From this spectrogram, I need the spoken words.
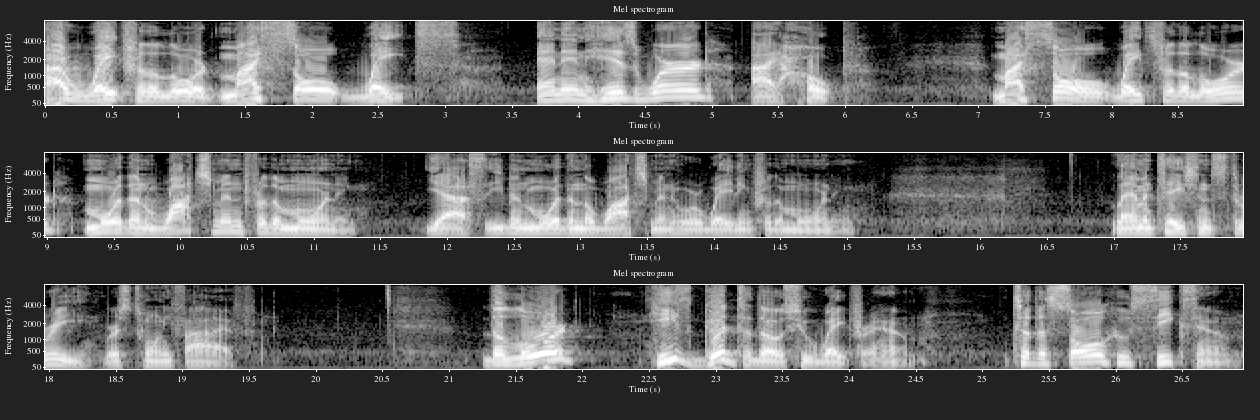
I wait for the Lord. My soul waits, and in his word I hope. My soul waits for the Lord more than watchmen for the morning. Yes, even more than the watchmen who are waiting for the morning. Lamentations 3, verse 25. The Lord, He's good to those who wait for Him, to the soul who seeks Him.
